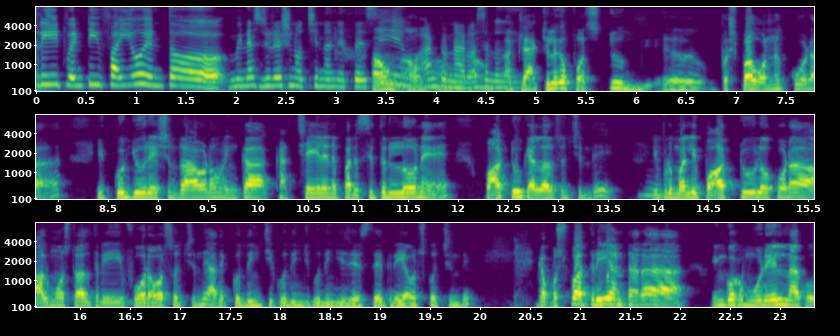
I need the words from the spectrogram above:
త్రీ ట్వంటీ ఫైవ్ ఎంతో మినిట్స్ డ్యూరేషన్ వచ్చిందని చెప్పేసి అంటున్నారు అసలు యాక్చువల్గా ఫస్ట్ పుష్ప వన్ కూడా ఎక్కువ డ్యూరేషన్ రావడం ఇంకా కట్ చేయలేని పరిస్థితుల్లోనే పార్ట్ టూకి వెళ్ళాల్సి వచ్చింది. Hmm. ఇప్పుడు మళ్ళీ పార్ట్ టూలో కూడా almost all three four hours వచ్చింది. అది కుదించి కుదించి కుదించి చేస్తే త్రీ అవర్స్కి వచ్చింది. ఇంకా పుష్ప త్రీ అంటారా? ఇంకొక మూడేళ్ళు నాకు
